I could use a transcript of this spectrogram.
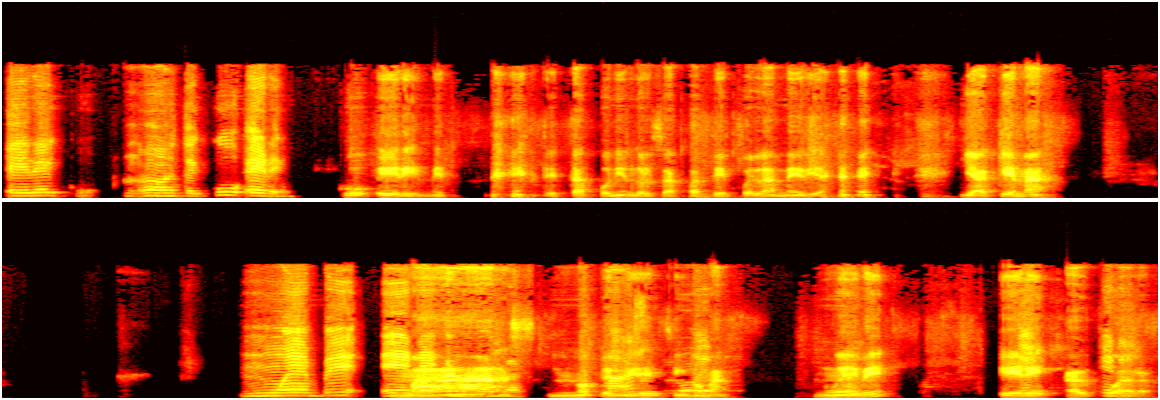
RQ. No, este QR. QR. Me- te estás poniendo el zapato y después la media. ya, ¿qué más? 9R al cuadrado. Más, no te Más olvides 5 nueve. más. 9 R al cuadrado.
